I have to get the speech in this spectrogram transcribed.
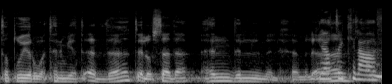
تطوير وتنمية الذات الأستاذة هند الملحم الآن يعطيك العافية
